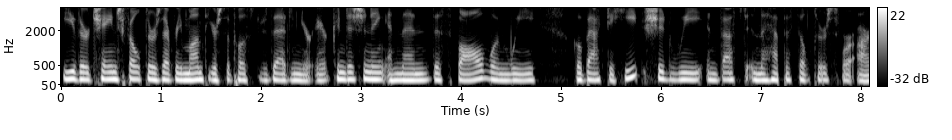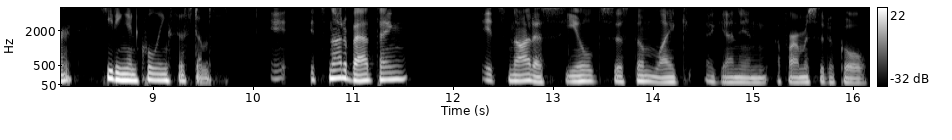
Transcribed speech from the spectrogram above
either change filters every month. You're supposed to do that in your air conditioning. And then this fall, when we go back to heat, should we invest in the HEPA filters for our heating and cooling systems? It, it's not a bad thing. It's not a sealed system like, again, in a pharmaceutical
